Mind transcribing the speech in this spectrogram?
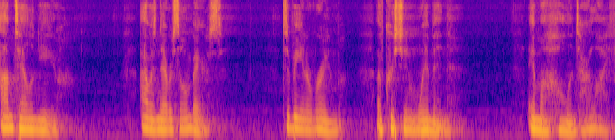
I'm telling you, I was never so embarrassed to be in a room of Christian women in my whole entire life.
